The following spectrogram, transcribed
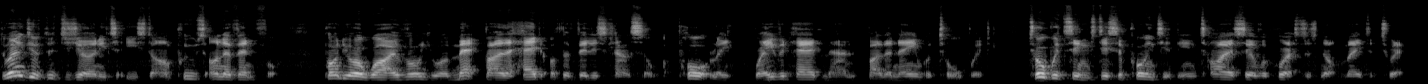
The range of the journey to Eastarn proves uneventful. Upon your arrival, you are met by the head of the village council, a portly, raven-haired man by the name of Talbot. Talbot seems disappointed the entire Silver Quest has not made the trip,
